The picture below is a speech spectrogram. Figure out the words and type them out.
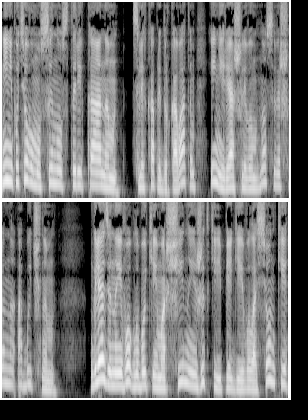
ни непутевому сыну стариканом, слегка придурковатым и неряшливым, но совершенно обычным. Глядя на его глубокие морщины и жидкие пегие волосенки,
